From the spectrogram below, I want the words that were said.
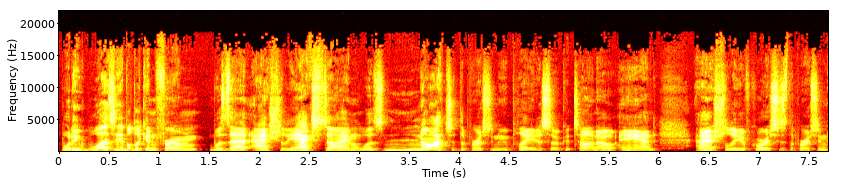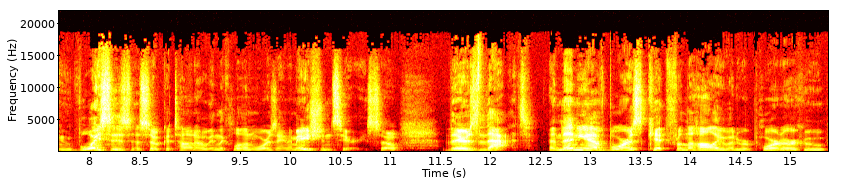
What he was able to confirm was that Ashley Eckstein was not the person who played Ahsoka Tano, and Ashley, of course, is the person who voices Ahsoka Tano in the Clone Wars animation series. So there's that. And then you have Borys Kit from The Hollywood Reporter, who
